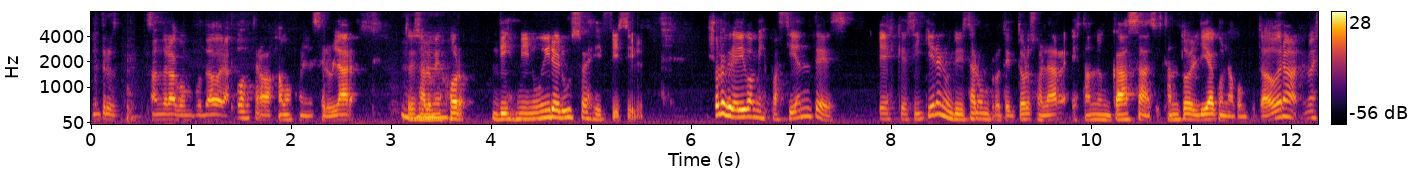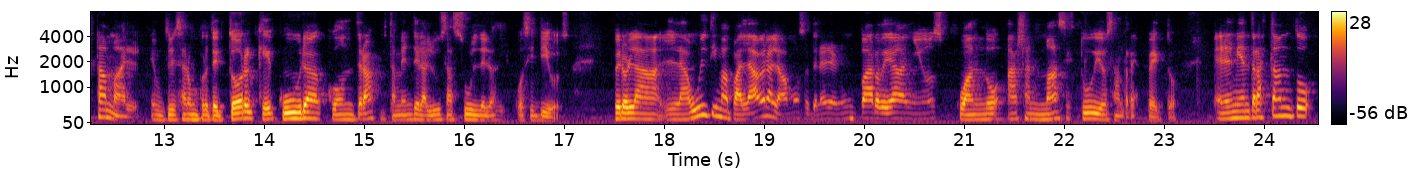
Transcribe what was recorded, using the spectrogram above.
dentro usando la computadora. Todos trabajamos con el celular, entonces a lo mejor disminuir el uso es difícil. Yo lo que le digo a mis pacientes es que si quieren utilizar un protector solar estando en casa, si están todo el día con la computadora, no está mal utilizar un protector que cubra contra justamente la luz azul de los dispositivos. Pero la, última palabra la vamos a tener en un par de años cuando hayan más estudios al respecto. En el mientras tanto,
